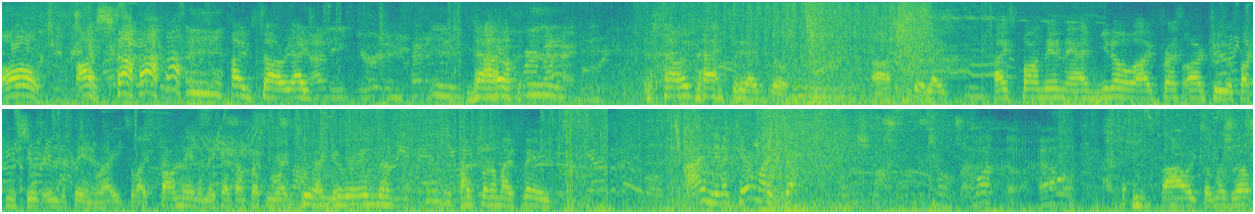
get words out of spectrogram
Oh! I I'm sorry, I Daddy, you're intelligent. now We're back. that was accidental. Uh shit like I spawned in and you know I pressed R2 to fucking shoot in the thing, right? So I spawned in and they kept on pressing R2 and you were in the in front of my face. I'm gonna kill myself. What the hell? He's power kill myself.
